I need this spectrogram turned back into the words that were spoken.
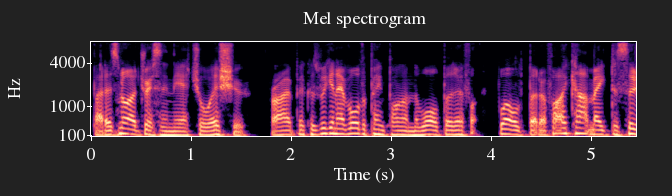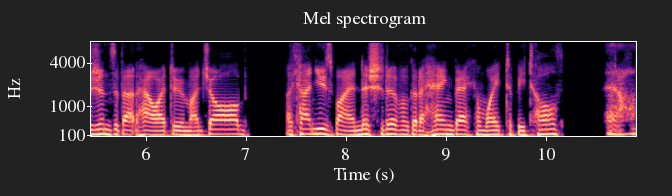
but it's not addressing the actual issue, right? Because we can have all the ping pong in the world, but if world, but if I can't make decisions about how I do my job, I can't use my initiative. I've got to hang back and wait to be told. Then I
